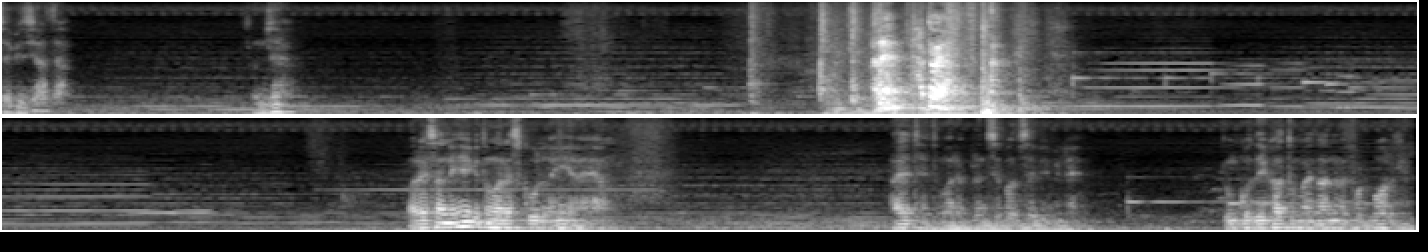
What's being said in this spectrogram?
हमसे भी ज़्यादा समझे अरे हटो यार और ऐसा नहीं है कि तुम्हारा स्कूल नहीं हम आए थे तुम्हारे प्रिंसिपल से भी मिले। तुमको देखा तो मैदान में फुटबॉल खेल।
